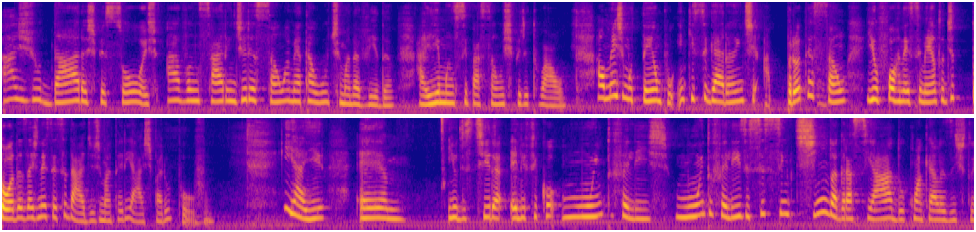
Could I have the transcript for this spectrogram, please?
ajudar as pessoas a avançar em direção à meta última da vida, a emancipação espiritual, ao mesmo tempo em que se garante a proteção e o fornecimento de todas as necessidades materiais para o povo. E aí, é, e o Destira, ele ficou muito feliz, muito feliz e se sentindo agraciado com aquelas instru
